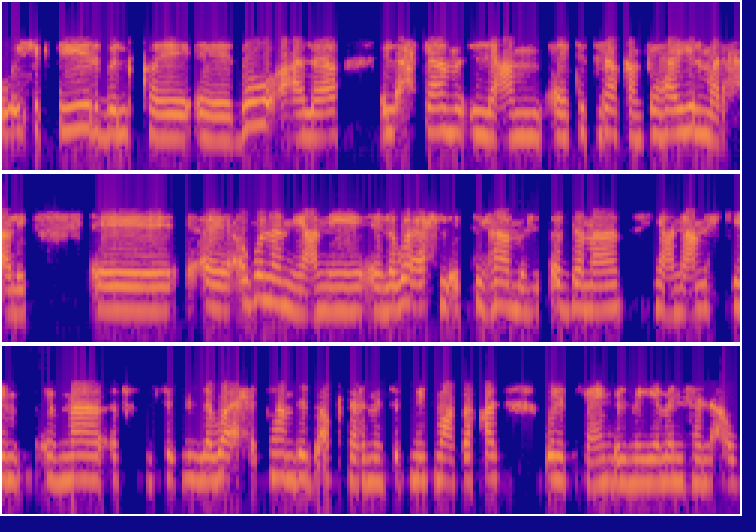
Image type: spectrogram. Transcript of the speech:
وشيء كثير بيلقي ضوء على الأحكام اللي عم تتراكم في هاي المرحلة. اولا يعني لوائح الاتهام اللي تقدمت يعني عم نحكي ما لوائح اتهام ضد أكثر من 600 معتقل وال90% منهن أو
